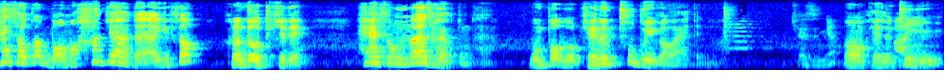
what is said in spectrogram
해석은 뭐뭐 하게 하다. 알겠어? 그런데 어떻게 돼? 해석만 사역동사야. 문법으로 걔는 2V가 와야 되는 거야. 계승요? 어, 걔는 아예. 2V.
